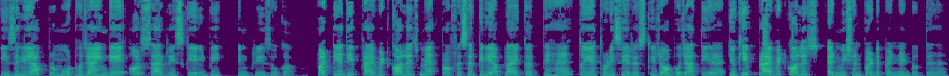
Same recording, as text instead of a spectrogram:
इजीली आप प्रमोट हो जाएँगे और सैलरी स्केल भी इंक्रीज होगा। बट यदि प्राइवेट कॉलेज में प्रोफेसर के लिए अप्लाई करते हैं तो ये थोड़ी सी रिस्की जॉब हो जाती है, क्योंकि प्राइवेट कॉलेज एडमिशन पर डिपेंडेंट होते हैं।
